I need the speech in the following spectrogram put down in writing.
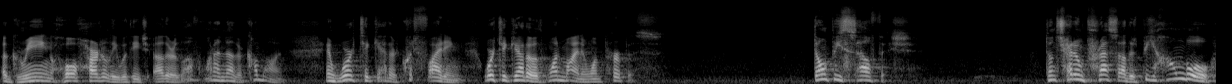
agreeing wholeheartedly with each other. Love one another. Come on and work together. Quit fighting. Work together with one mind and one purpose. Don't be selfish. Don't try to impress others. Be humble.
